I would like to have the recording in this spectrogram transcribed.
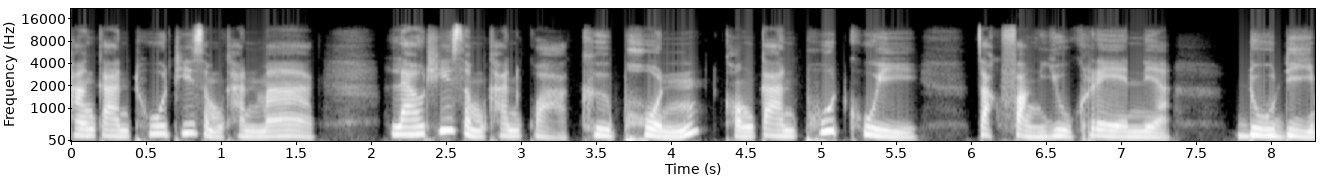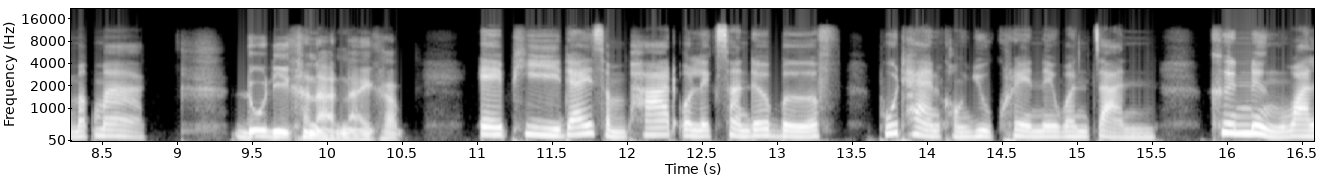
ทางการทูตที่สำคัญมาก แล้วที่สำคัญกว่าคือผลของการพูดคุย จากฝั่งยูเครนเนี่ยดูดีมากดูดีขนาดไหนครับๆ AP ได้สัมภาษณ์โอเล็กซานเดอร์เบิร์ฟผู้แทนของยูเครนในวันจันทร์ คือหนึ่งวัน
